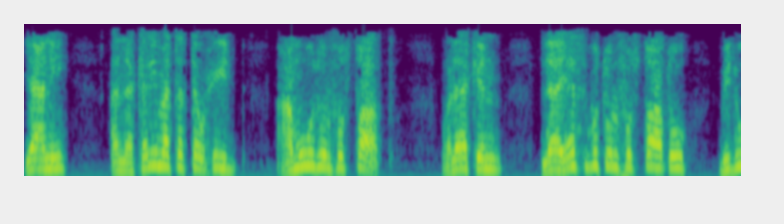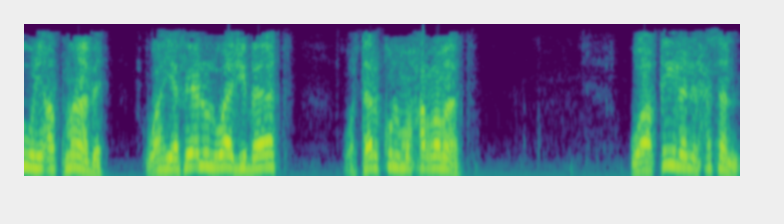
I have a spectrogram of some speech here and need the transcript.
يعني أن كلمة التوحيد عمود الفسطاط ولكن لا يثبت الفسطاط بدون أطنابه وهي فعل الواجبات وترك المحرمات. وقيل للحسن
